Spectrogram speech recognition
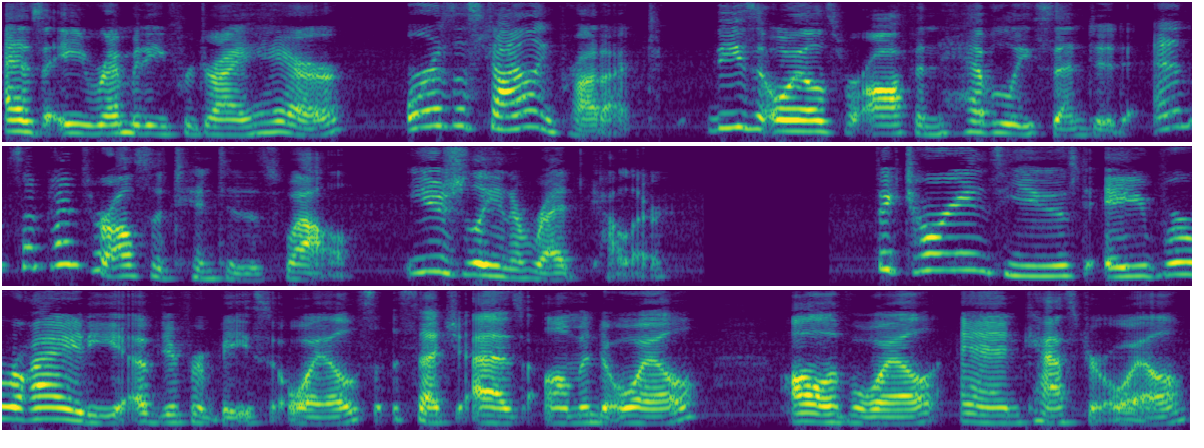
as a remedy for dry hair, or as a styling product. These oils were often heavily scented and sometimes were also tinted as well, usually in a red color. Victorians used a variety of different base oils, such as almond oil, olive oil, and castor oil,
